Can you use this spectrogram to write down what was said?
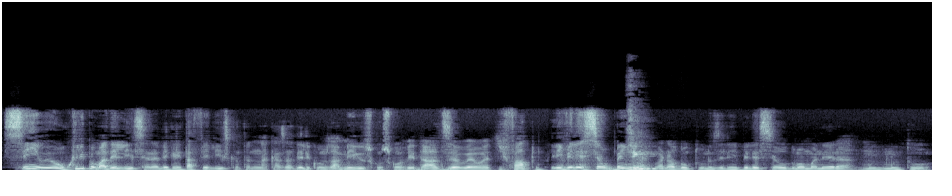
Sim, o, o clipe é uma delícia, né? Ver que ele tá feliz cantando na casa dele com os amigos, com os convidados. Eu, eu, de fato, ele envelheceu bem, Sim. né? O Arnaldo Antunes ele envelheceu de uma maneira muito, muito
